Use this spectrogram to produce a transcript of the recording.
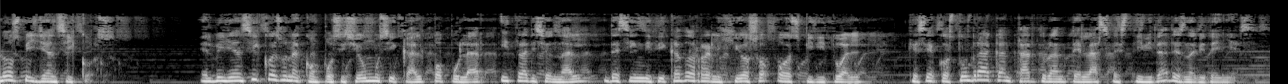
Los villancicos. El villancico es una composición musical popular y tradicional de significado religioso o espiritual que se acostumbra a cantar durante las festividades navideñas.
